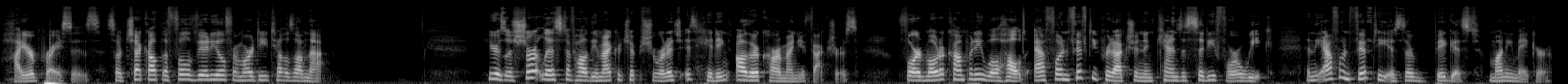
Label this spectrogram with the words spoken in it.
higher prices. So check out the full video for more details on that. Here's a short list of how the microchip shortage is hitting other car manufacturers. Ford Motor Company will halt F-150 production in Kansas City for a week, and the F-150 is their biggest moneymaker.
